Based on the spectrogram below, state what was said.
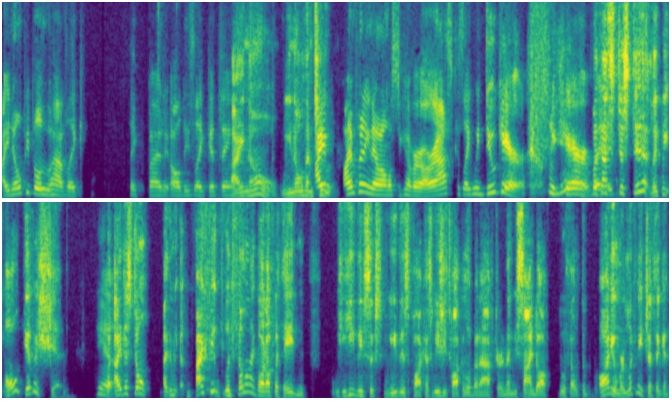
I know people who have like like bought all these like good things. I know. We know them too. I'm I'm putting it out almost to cover our ass because like we do care, we care. but that's it- just it. Like we all give a shit. yeah. But I just don't. I mean, I feel when Phil and I got off with Hayden, he, he leaves this, we leave this podcast. We usually talk a little bit after, and then we signed off without the audio. And we're looking at each other thinking,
